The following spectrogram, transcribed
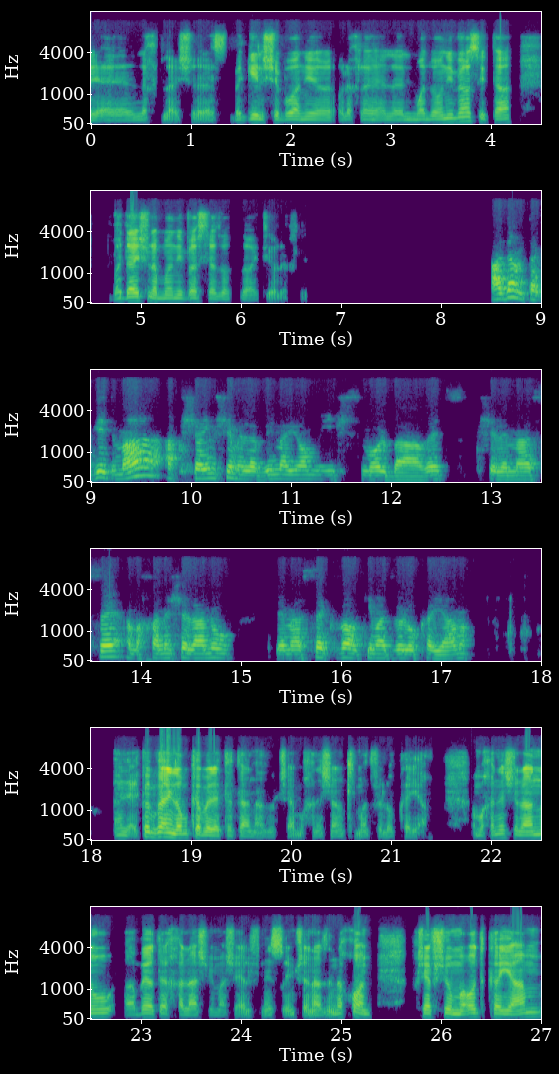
אה, בגיל שבו אני הולך ללמוד באוניברסיטה, ודאי שלאוניברסיטה הזאת לא הייתי הולך ללמוד. אדם, תגיד, מה הקשיים שמלווים היום איש שמאל בארץ, כשלמעשה המחנה שלנו למעשה כבר כמעט ולא קיים? אני, קודם כל אני לא מקבל את הטענה הזאת שהמחנה שלנו כמעט ולא קיים. המחנה שלנו הרבה יותר חלש ממה שהיה לפני עשרים שנה, זה נכון. אני חושב שהוא מאוד קיים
